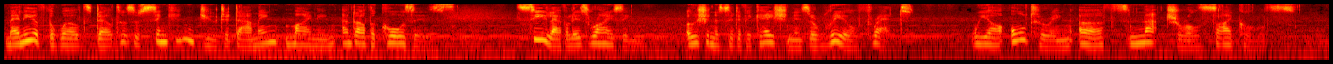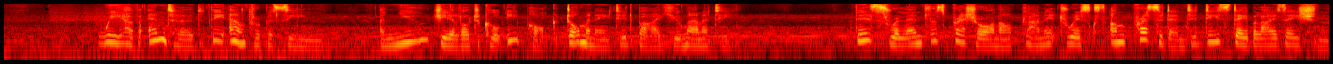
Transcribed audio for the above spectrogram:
Many of the world's deltas are sinking due to damming, mining and other causes. Sea level is rising. Ocean acidification is a real threat. We are altering Earth's natural cycles. We have entered the Anthropocene, a new geological epoch dominated by humanity. This relentless pressure on our planet risks unprecedented destabilization.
